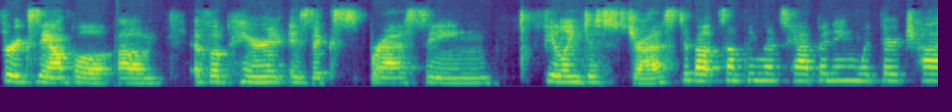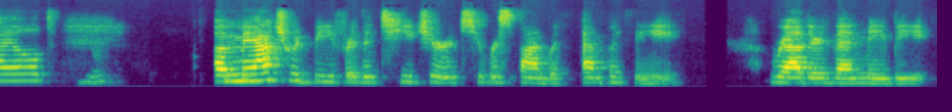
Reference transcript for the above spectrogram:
for example, um, if a parent is expressing feeling distressed about something that's happening with their child, mm-hmm. a match would be for the teacher to respond with empathy rather than maybe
